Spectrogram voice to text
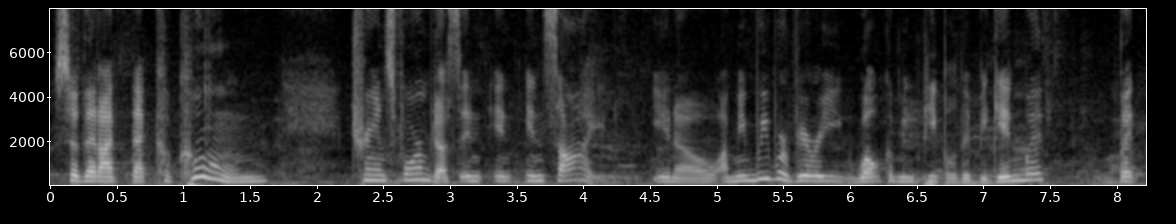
so that I, that cocoon transformed us in, in, inside. You know, I mean, we were very welcoming people to begin with, but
